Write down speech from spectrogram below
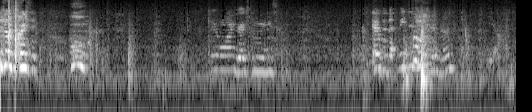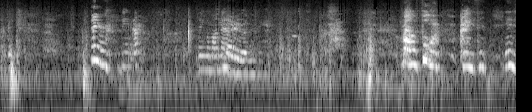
Please don't crazy. Two, one, Grayson Louise. Yeah, did that mean to run? Yeah. Finger. Finger. Think I'm on that. Round four, Grayson. It is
